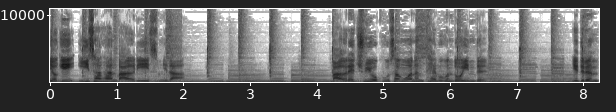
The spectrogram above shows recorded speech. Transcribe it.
여기 이상한 마을이 있습니다. 마을의 주요 구성원은 대부분 노인들. 이들은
